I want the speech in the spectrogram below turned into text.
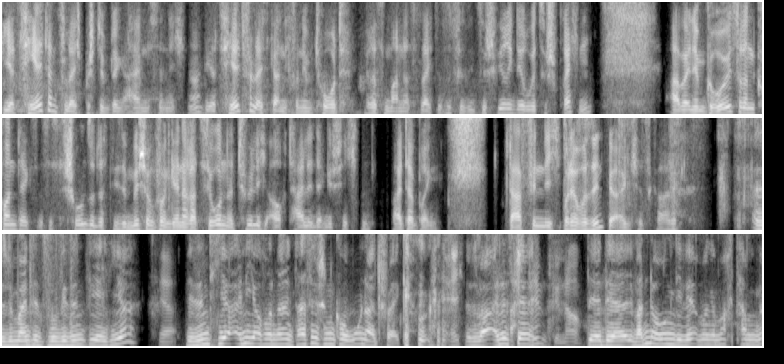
Die erzählt dann vielleicht bestimmte Geheimnisse nicht. Ne? Die erzählt vielleicht gar nicht von dem Tod ihres Mannes. Vielleicht ist es für sie zu schwierig, darüber zu sprechen. Aber in einem größeren Kontext ist es schon so, dass diese Mischung von Generationen natürlich auch Teile der Geschichten weiterbringen. Da finde ich, oder wo sind wir eigentlich jetzt gerade? Also du meinst jetzt, wo wir sind wir hier? Ja. Wir sind hier eigentlich auf unserem klassischen Corona-Track. Echt? Das war eines Ach, der, stimmt, genau. der, der Wanderungen, die wir immer gemacht haben,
